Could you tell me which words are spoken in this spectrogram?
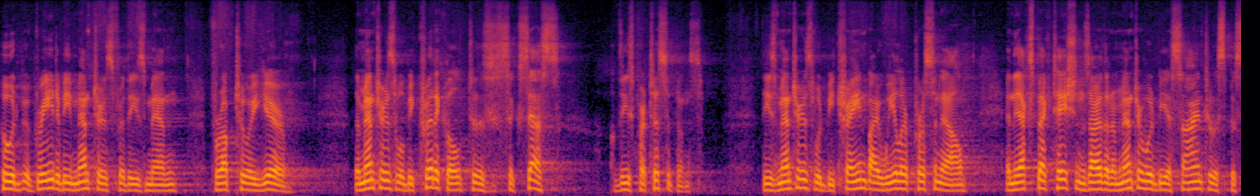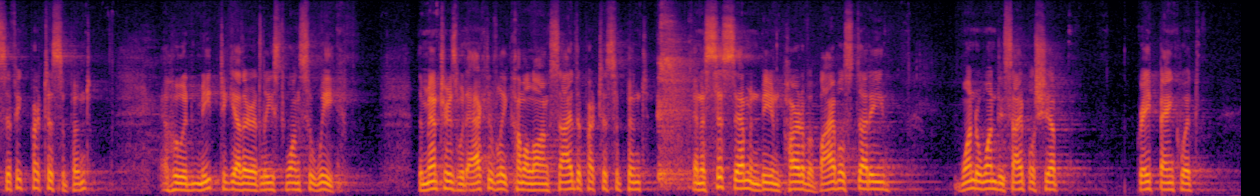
who would agree to be mentors for these men for up to a year. The mentors will be critical to the success of these participants. These mentors would be trained by Wheeler personnel and the expectations are that a mentor would be assigned to a specific participant who would meet together at least once a week. The mentors would actively come alongside the participant and assist them in being part of a Bible study, one to one discipleship, great banquet,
